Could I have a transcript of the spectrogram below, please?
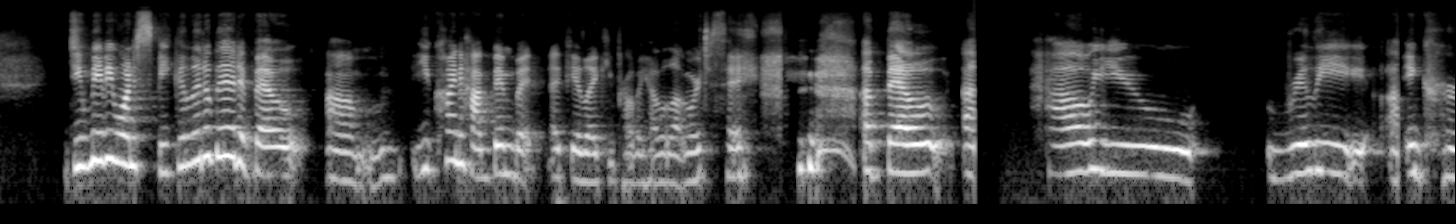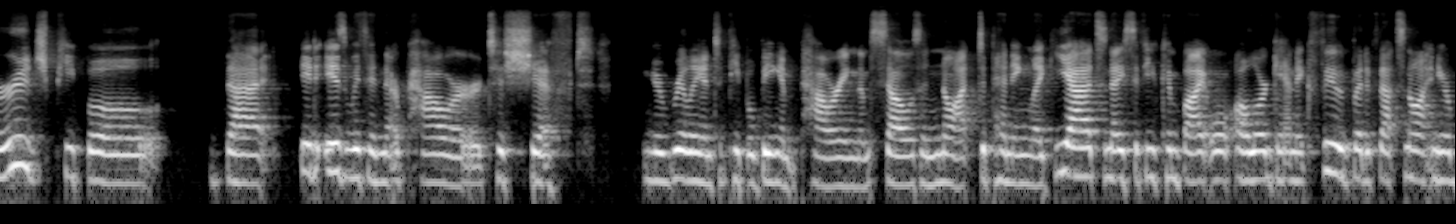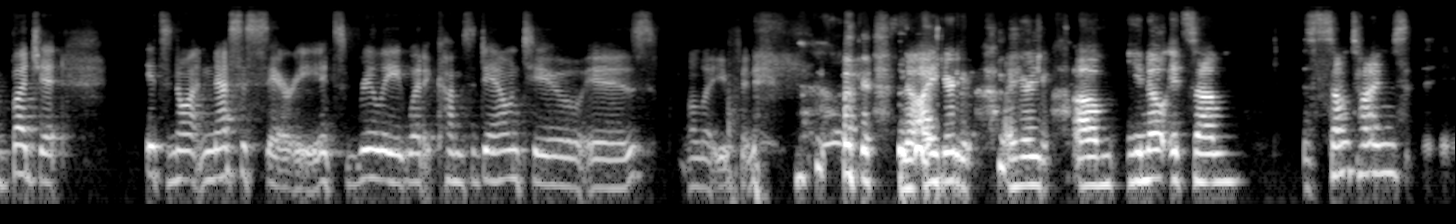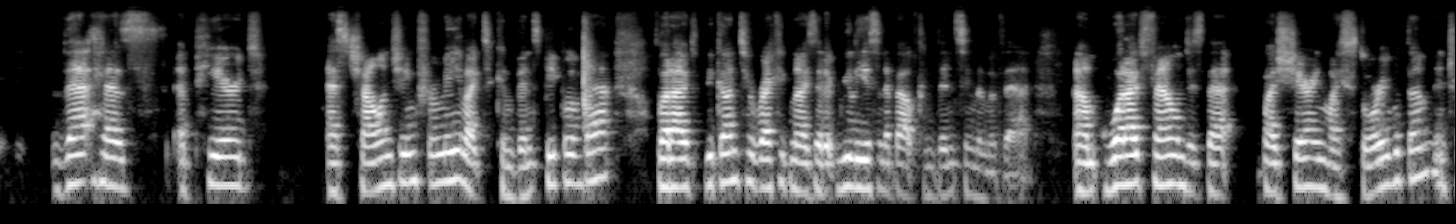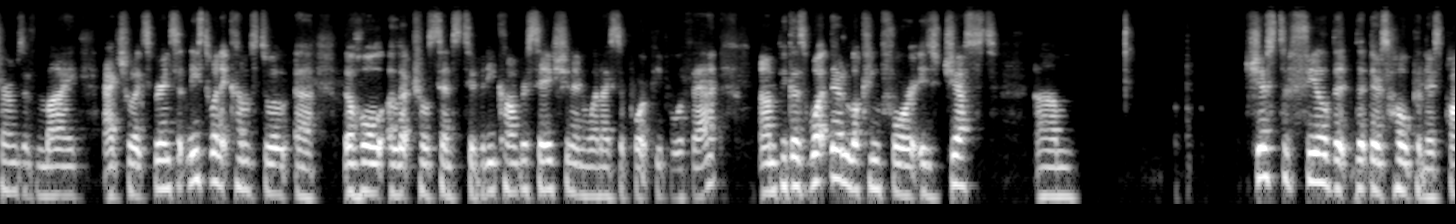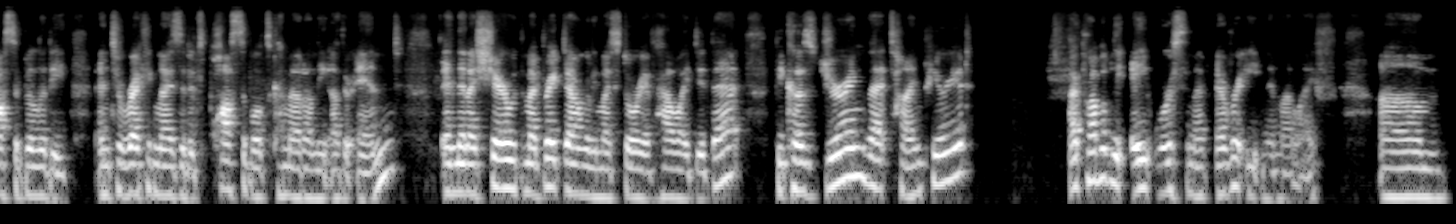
do you maybe want to speak a little bit about? Um, you kind of have been, but I feel like you probably have a lot more to say about uh, how you really uh, encourage people that it is within their power to shift you're really into people being empowering themselves and not depending like yeah it's nice if you can buy all, all, organic food but if that's not in your budget it's not necessary. It's really what it comes down to is i'll let you finish. Okay no i hear you. I hear you. Um you know it's um sometimes that has appeared as challenging for me, like to convince people of that. But I've begun to recognize that it really isn't about convincing them of that. Um, what I've found is that by sharing my story with them in terms of my actual experience, at least when it comes to uh, the whole electrosensitivity conversation and when I support people with that, um, because what they're looking for is just um, just to feel that, that there's hope and there's possibility and to recognize that it's possible to come out on the other end. And then i share with them i break really my story of how i did that because during that time period i probably ate worse than i've ever eaten in my life. Um,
